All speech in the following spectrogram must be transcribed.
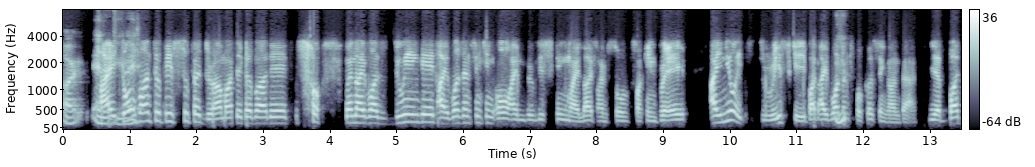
art. Energy, I don't right? want to be super dramatic about it. So when I was doing it, I wasn't thinking, "Oh, I'm risking my life. I'm so fucking brave." I knew it's risky, but I wasn't mm-hmm. focusing on that. Yeah, but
